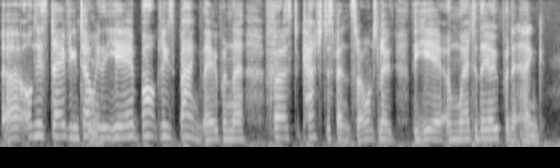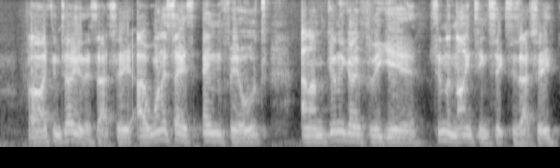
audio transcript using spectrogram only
Uh, on this day, if you can tell me the year, Barclays Bank, they opened their first cash dispenser. I want to know the year and where did they open it, Hank? Oh, I can tell you this actually. I want to say it's Enfield, and I'm going to go for the year. It's in the 1960s actually.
